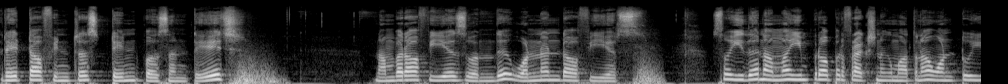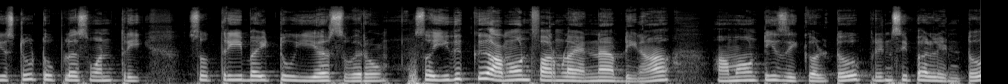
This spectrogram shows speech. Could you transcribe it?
rate of interest ten percentage number of years வந்து one and half years so இதை நம்ம இம்ப்ராப்பர் ஃப்ராக்ஷனுக்கு மாற்றினா one two is two two plus one three so three by two years வரும். ஸோ இதுக்கு அமௌண்ட் ஃபார்முலா என்ன அப்படின்னா amount is equal to principal into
